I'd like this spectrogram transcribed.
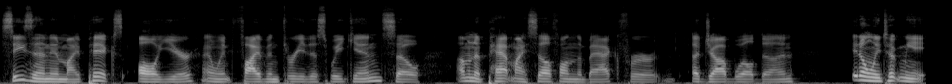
season in my picks all year. I went five and three this weekend, so I'm gonna pat myself on the back for a job well done. It only took me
